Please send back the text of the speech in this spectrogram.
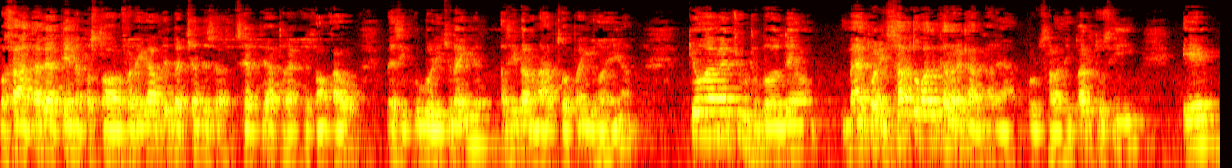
ਵਿਖਾਤਾ ਗਿਆ ਤਿੰਨ ਪਿਸਤੌਲ ਫੜੇਗਾ ਆਪਣੇ ਬੱਚਿਆਂ ਦੇ ਸਿਰ- ਤੇ ਹੱਥ ਰੱਖ ਕੇ ਸੌਂ ਖਾਓ, ਵੀ ਅਸੀਂ ਕੋਈ ਗੋਲੀ ਚਲਾਈ ਹੈ ਅਸੀਂ ਤੁਹਾਡੇ ਨਾਲ ਹੱਥੋਂ ਪਾਈ ਹੋਏ ਆ। ਕਿਉਂ ਐਵੇਂ ਝੂਠ ਬੋਲਦੇ ਹੋ? ਮੈਂ ਤੁਹਾਡੀ ਸਭ ਤੋਂ ਵੱਧ ਕਦਰ ਕਰਦਾ ਰਿਹਾ ਪੁਲਿਸ ਵਾਲਿਆਂ ਦੀ, ਪਰ ਤੁਸੀਂ ਇਹ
